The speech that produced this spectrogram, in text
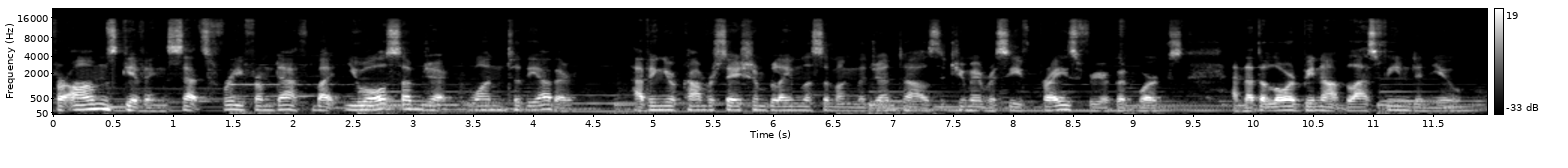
for almsgiving sets free from death, but you all subject one to the other, having your conversation blameless among the Gentiles, that you may receive praise for your good works, and that the Lord be not blasphemed in you.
